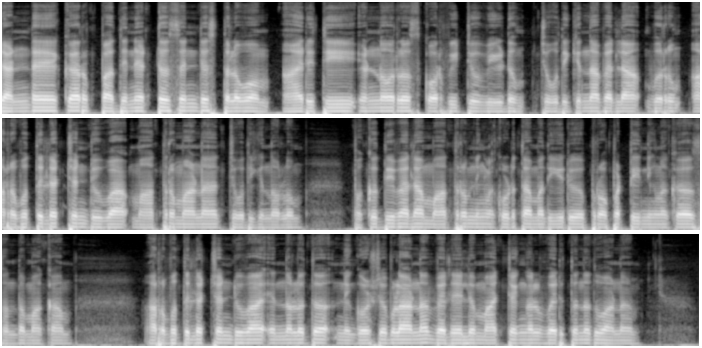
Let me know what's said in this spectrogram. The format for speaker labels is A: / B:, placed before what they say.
A: രണ്ട് ഏക്കർ പതിനെട്ട് സെന്റ് സ്ഥലവും ആയിരത്തി എണ്ണൂറ് സ്ക്വയർ ഫീറ്റ് വീടും. ചോദിക്കുന്ന വില വെറും അറുപത് ലക്ഷം രൂപ മാത്രമാണ് ചോദിക്കുന്നുള്ളൂ. പകുതി വില മാത്രം നിങ്ങൾ കൊടുത്താൽ മതി. ഒരു പ്രോപ്പർട്ടി നിങ്ങൾക്ക് സ്വന്തമാക്കാം. അറുപത് ലക്ഷം രൂപ എന്നുള്ളത് നെഗോഷ്യബിളാണ് വിലയിൽ മാറ്റങ്ങൾ വരുത്തുന്നതുമാണ്.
